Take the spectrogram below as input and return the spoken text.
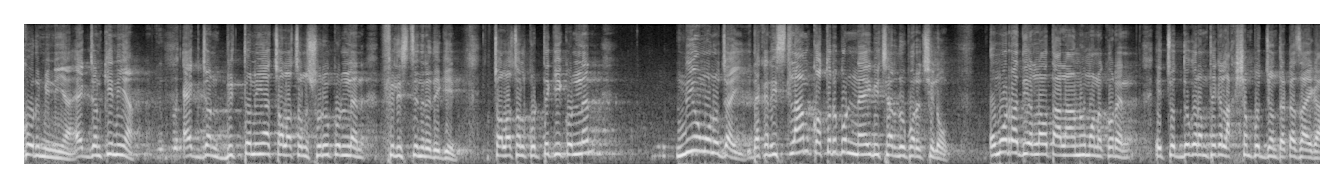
কর্মী নিয়া, একজন কি নিয়া? একজন বৃত্ত নিয়ে চলাচল শুরু করলেন ফিলিস্তিনের দিকে। চলাচল করতে কি করলেন? নিয়ম অনুযায়ী, দেখেন ইসলাম কতটুকু ন্যায় বিচারের উপরে ছিল? ওমর রাদি আল্লাহ তালাহু মনে করেন, এই চোদ্দ গ্রাম থেকে লাকসাম পর্যন্ত একটা জায়গা,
